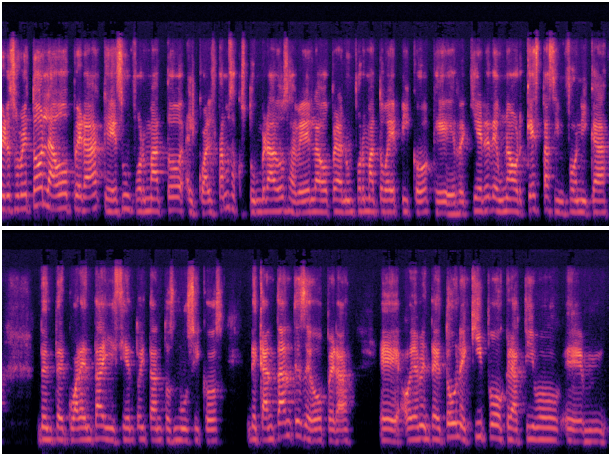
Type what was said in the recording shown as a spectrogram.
pero sobre todo la ópera, que es un formato el cual estamos acostumbrados a ver la ópera en un formato épico que requiere de una orquesta sinfónica de entre 40 y ciento y tantos músicos, de cantantes de ópera, eh, obviamente de todo un equipo creativo em,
